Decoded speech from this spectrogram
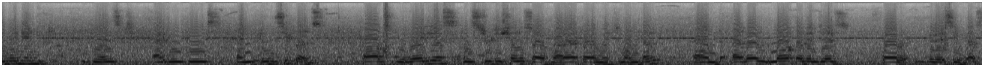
eminent guests, advocates and principals of the various institutions of Marathwada Mitra Mandal and other law colleges for gracing us.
